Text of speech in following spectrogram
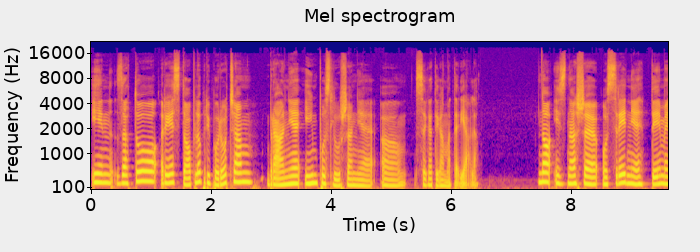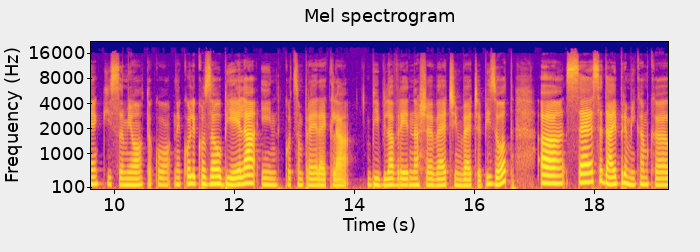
in zato res toplo priporočam branje in poslušanje um, vsega tega materijala. No, iz naše osrednje teme, ki sem jo tako nekoliko zaobjela in kot sem prej rekla, bi bila vredna še več in več epizod, uh, se sedaj premikam k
